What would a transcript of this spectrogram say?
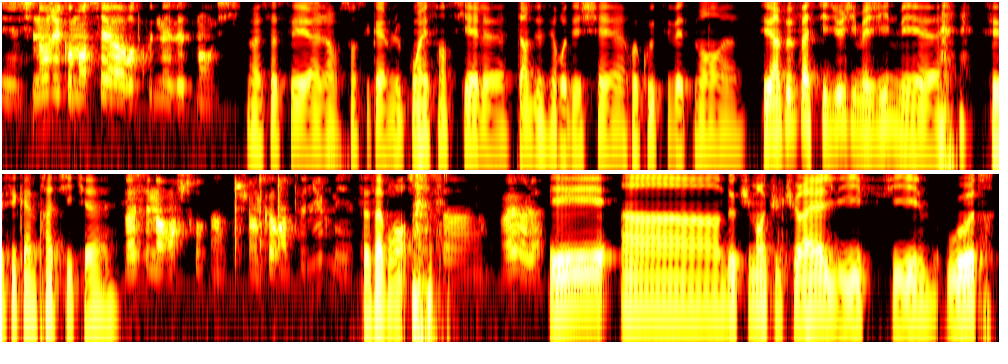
Et sinon, j'ai commencé à recoudre mes vêtements aussi. Ouais, ça, c'est, j'ai l'impression c'est quand même le point essentiel en termes de zéro déchet, recoudre ses vêtements. C'est un peu fastidieux, j'imagine, mais c'est, c'est quand même pratique. Ouais, c'est marrant, je trouve. Hein. Je suis encore un peu nul, mais. Ça s'apprend. Ça... Ouais, voilà. Et un document culturel, livre, film ou autre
